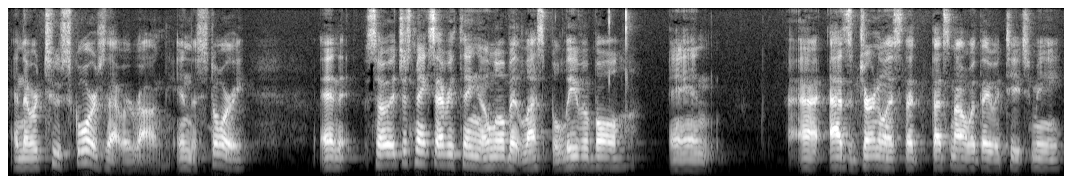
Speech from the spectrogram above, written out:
and there were two scores that were wrong in the story. And so it just makes everything a little bit less believable. And uh, as a journalist, that that's not what they would teach me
